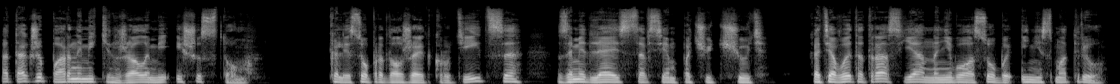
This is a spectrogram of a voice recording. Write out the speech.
а также парными кинжалами и шестом. Колесо продолжает крутиться, замедляясь совсем по чуть-чуть, хотя в этот раз я на него особо и не смотрю.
